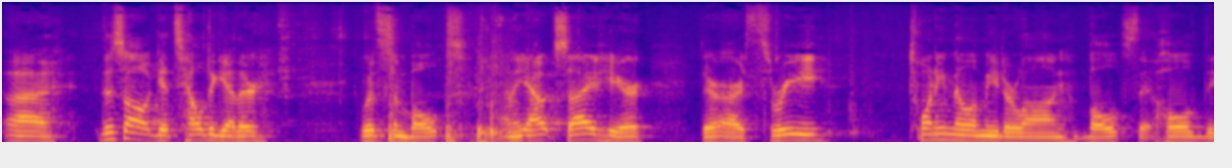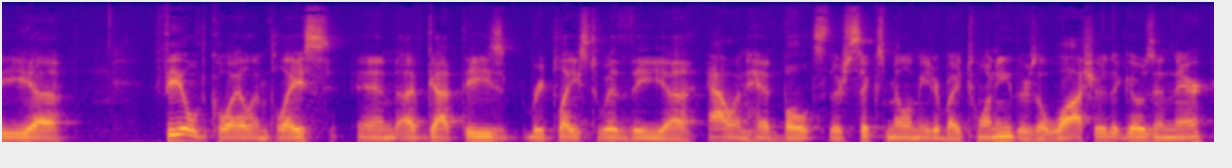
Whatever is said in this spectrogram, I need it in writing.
uh, this all gets held together with some bolts. On the outside here there are three 20 millimeter long bolts that hold the uh, field coil in place. And I've got these replaced with the uh, Allen head bolts. They're 6 millimeter by 20 there's a washer that goes in there.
